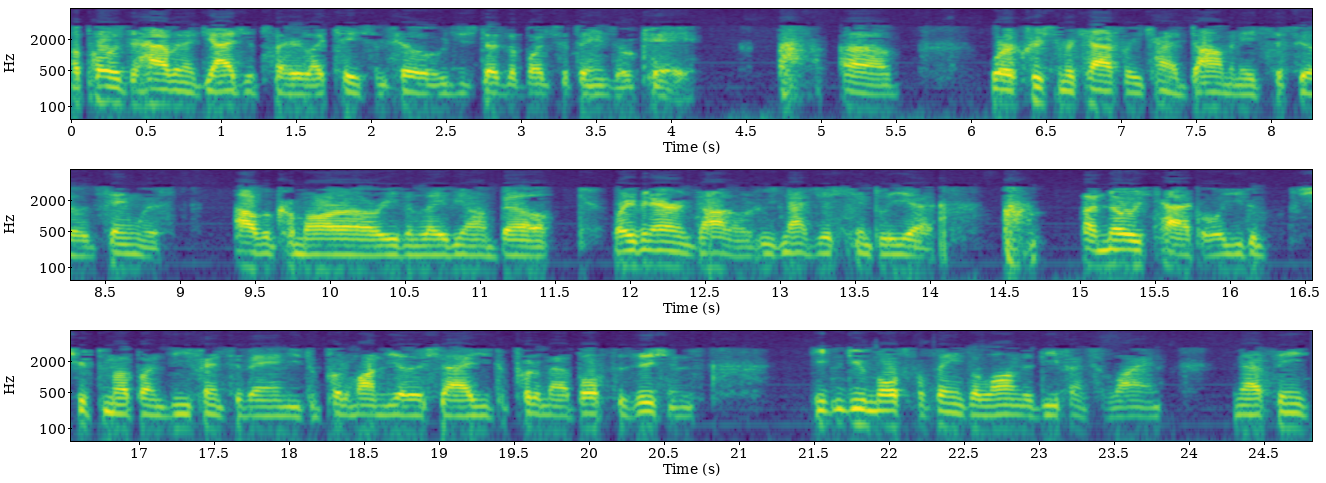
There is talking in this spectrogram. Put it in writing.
opposed to having a gadget player like Taysom Hill who just does a bunch of things okay. Uh, where Christian McCaffrey kind of dominates the field. Same with Alvin Kamara or even Le'Veon Bell or even Aaron Donald, who's not just simply a a nose tackle. You can shift him up on defensive end. You can put him on the other side. You can put him at both positions. He can do multiple things along the defensive line. And I think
